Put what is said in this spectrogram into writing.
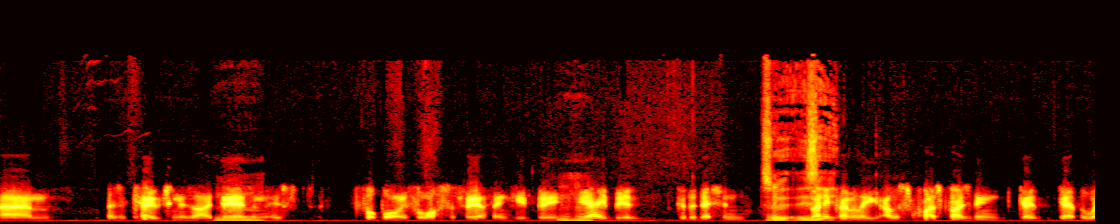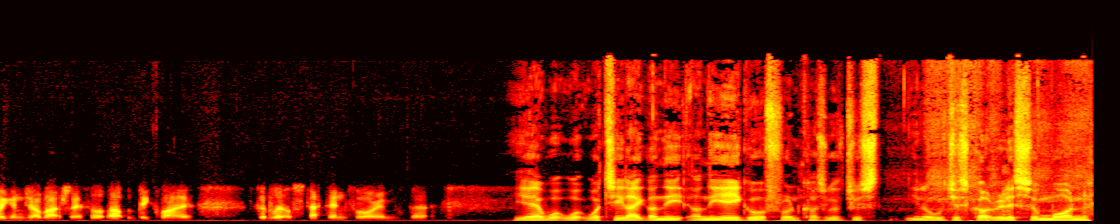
um, as a coach and his ideas Mm. and his footballing philosophy, I think he'd be Mhm. yeah, he'd be a good addition So to any it- Premier League. I was quite surprised he didn't get, get the Wigan job. Actually, I thought that would be quite a good little step in for him. But Yeah, what, what what's he like on the on the ego front? Because we've just you know we've just got rid of someone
